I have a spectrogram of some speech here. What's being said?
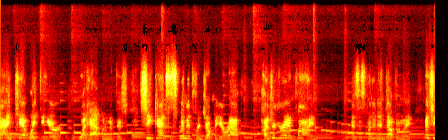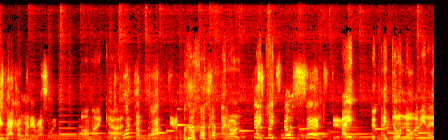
I can't wait to hear what happened with this. She got suspended for jumping a ref, hundred grand fine, and suspended indefinitely, and she's back on Monday Wrestling. Oh my god. What the fuck, dude? I don't. I, This makes no sense, dude. I I don't know. I mean, I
